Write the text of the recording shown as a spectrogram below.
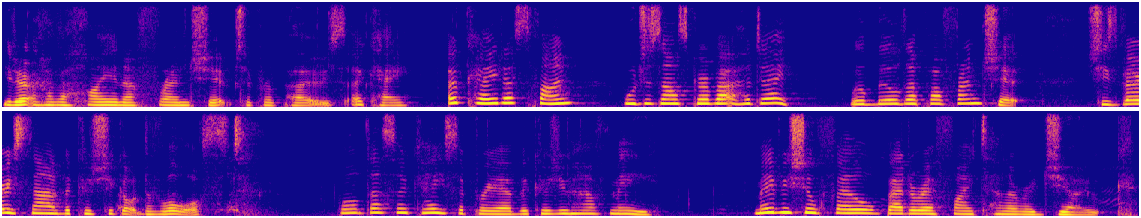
you don't have a high enough friendship to propose. Okay. Okay, that's fine. We'll just ask her about her day. We'll build up our friendship. She's very sad because she got divorced. Well, that's okay, Supriya, because you have me. Maybe she'll feel better if I tell her a joke.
